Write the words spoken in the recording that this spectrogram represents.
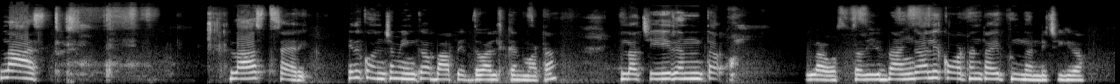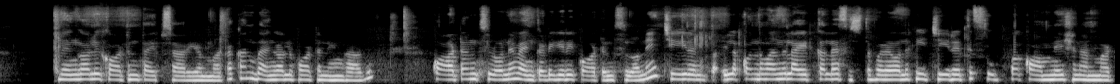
last last sari ఇది కొంచెం ఇంకా బాగా పెద్దవాళ్ళకి అనమాట ఇలా చీరంతా ఇలా వస్తుంది. ఇది బెంగాలీ కాటన్ టైప్ ఉందండి చీర. బెంగాలీ కాటన్ టైప్ శారీ అనమాట కానీ బెంగాలీ కాటన్ ఏం కాదు. కాటన్స్లోనే వెంకటగిరి కాటన్స్లోనే చీర అంతా ఇలా కొంతమంది లైట్ కలర్స్ ఇష్టపడే వాళ్ళకి ఈ చీర అయితే సూపర్ కాంబినేషన్ అనమాట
